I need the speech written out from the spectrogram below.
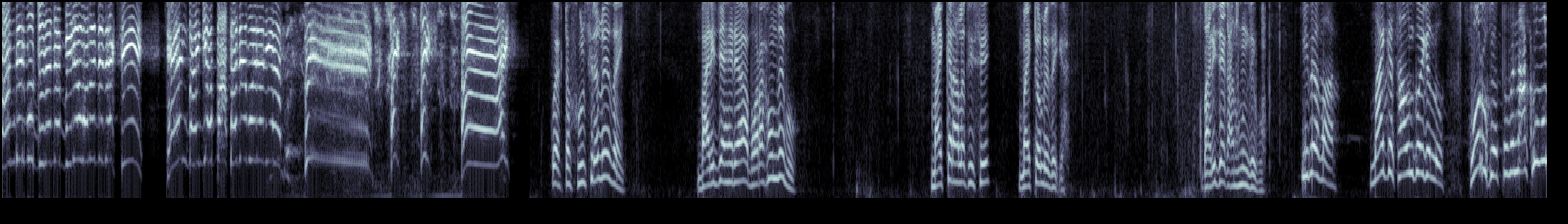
বান্দের মধ্যে একটা ফুল ছিঁড়ে লয়ে যাই। বাড়ি যা হেরা ভরা খাওন যাইব? মাইকার হালাত হইছে মাইকটাও লয়ে যাইগা বাড়ি যা গান শুন যাব কি ব্যাপার মাইকে সাউন্ড কই গেল হরু খেত তুমি আক্রমণ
